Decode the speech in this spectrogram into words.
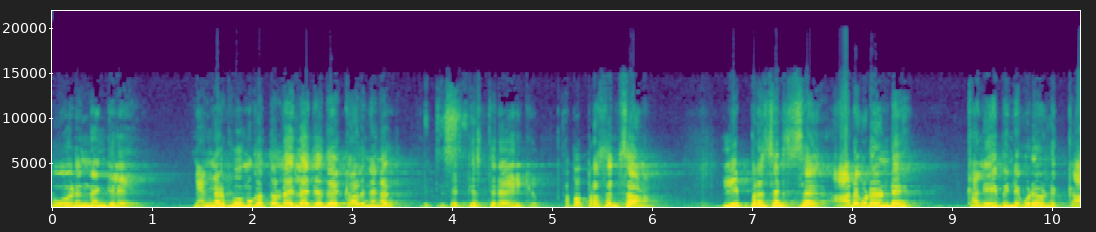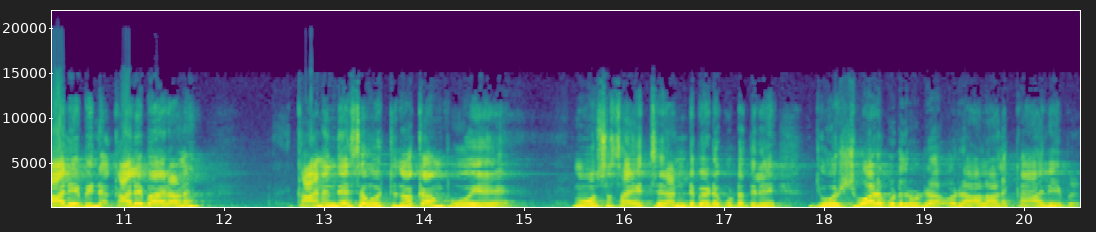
പോരുന്നെങ്കിലേ ഞങ്ങൾ ഭൂമുഖത്തുള്ള എല്ലാ ജനതയെക്കാളും ഞങ്ങൾ വ്യത്യസ്തരായിരിക്കും. അപ്പോൾ പ്രസൻസ് ആണ്. ഈ പ്രസൻസ് ആരുടെ കൂടെ ഉണ്ട്? കലേബിന്റെ കൂടെ ഉണ്ട്. കാലേബിന്റെ കാലേബ് ആരാണ്? കാനൻ ദേശം ഒറ്റുനോക്കാൻ പോയേ മോസസ് അയച്ച രണ്ട് പേരുടെ കൂട്ടത്തിൽ ജോഷുവയുടെ കൂട്ടത്തിൽ ഒരാ- ഒരാളാണ് കാലേബ്.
